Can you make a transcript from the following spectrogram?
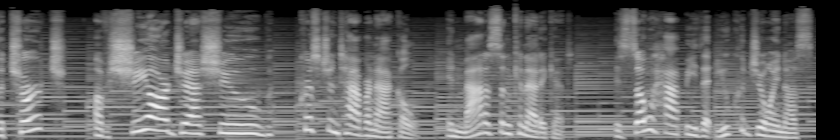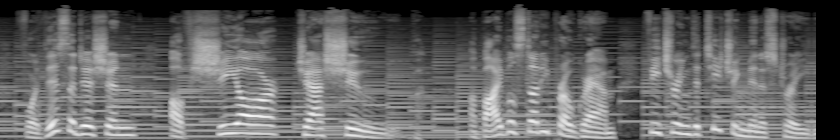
The Church of Shear Jashub Christian Tabernacle in Madison, Connecticut is so happy that you could join us for this edition of Shear Jashub, a Bible study program featuring the teaching ministry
